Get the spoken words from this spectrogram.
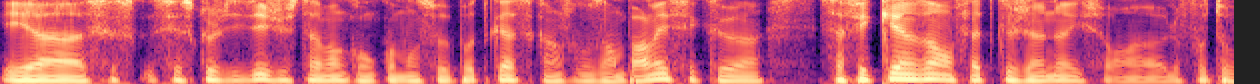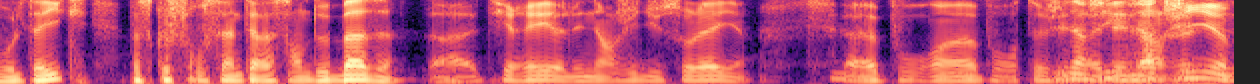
Et euh, c'est ce- que je disais juste avant qu'on commence le podcast, quand je vous en parlais, c'est que euh, ça fait 15 ans en fait que j'ai un œil sur euh, le photovoltaïque, parce que je trouve ça intéressant de base, à tirer l'énergie du soleil euh, pour, euh, pour te générer de L'énergie gratuite.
